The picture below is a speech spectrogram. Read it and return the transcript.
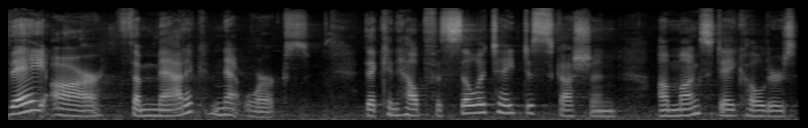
They are thematic networks that can help facilitate discussion among stakeholders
